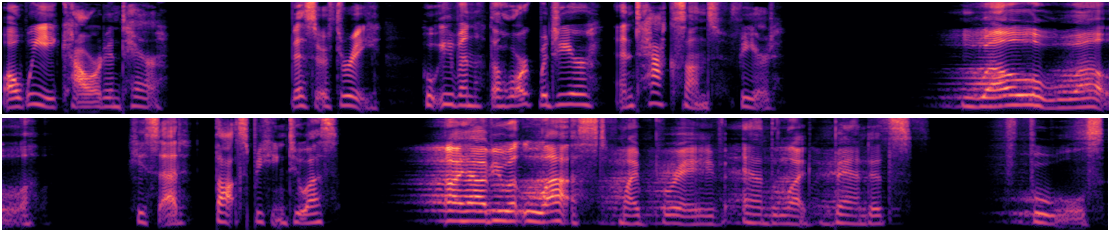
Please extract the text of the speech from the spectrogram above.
while we cowered in terror. Visser III, who even the Hork-Bajir and Taxxons feared. Well, well, he said, thought speaking to us. I have you at last, my brave and Andalite bandits. Fools.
